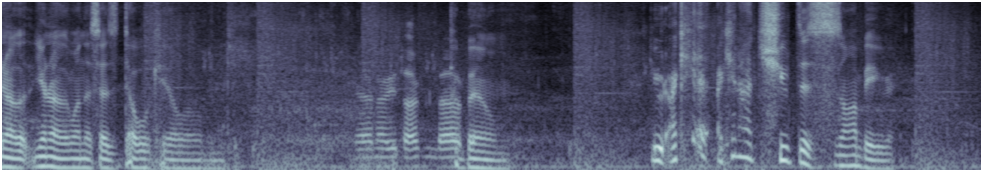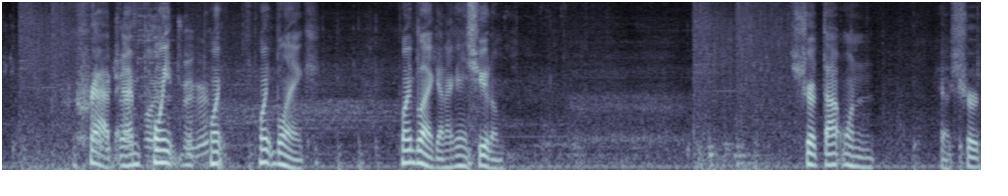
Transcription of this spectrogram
You know, the- you know the one that says double kill and Yeah, I know you're talking about. kaboom. Dude, I can't, I cannot shoot this zombie. Crap, and I'm point, point, point blank, point blank, and I can't shoot him. Shot that one, yeah, sure,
